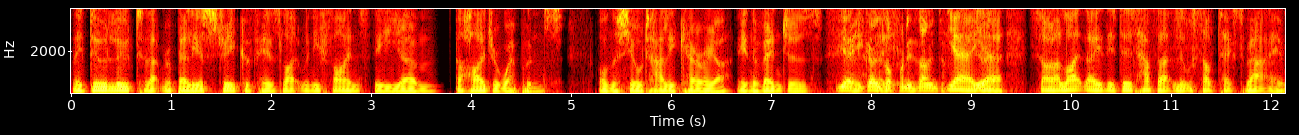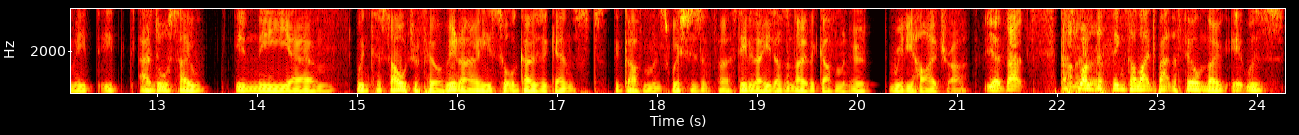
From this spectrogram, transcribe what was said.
they do allude to that rebellious streak of his, like when he finds the um, the Hydra weapons on the Shield helicarrier in Avengers. Yeah, he goes off on his own to. Yeah, yeah. So I like they they did have that little subtext about him. He, he and also in the um, Winter Soldier film, you know, he sort of goes against the government's wishes at first, even though he doesn't know the government are really Hydra. Yeah, that's That's one of the things I liked about the film, though. It was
